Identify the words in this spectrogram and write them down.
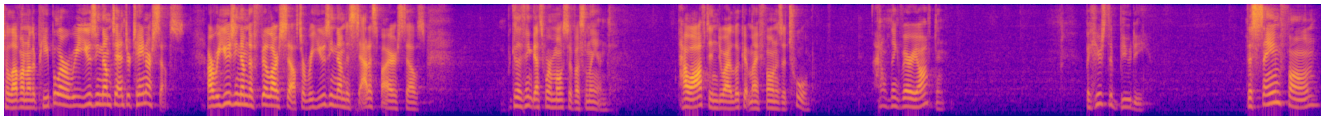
to love on other people, or are we using them to entertain ourselves? Are we using them to fill ourselves? Are we using them to satisfy ourselves? Because I think that's where most of us land. How often do I look at my phone as a tool? I don't think very often. But here's the beauty the same phone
